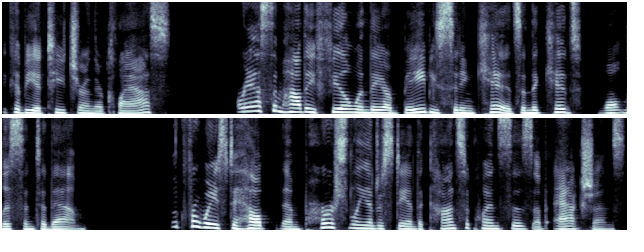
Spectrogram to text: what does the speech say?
It could be a teacher in their class, or ask them how they feel when they are babysitting kids and the kids won't listen to them. Look for ways to help them personally understand the consequences of actions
